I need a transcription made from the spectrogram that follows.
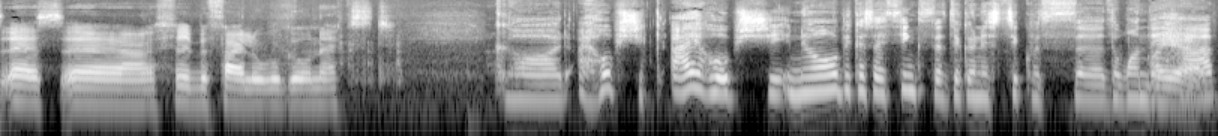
uh, uh, Phoebe Philo will go next? God, I hope she. I hope she. No, because I think that they're going to stick with the the one they Oh, yeah. have.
